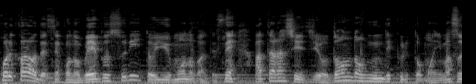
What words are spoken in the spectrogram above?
これからはですね、この Web3 というものがですね、新しい自由をどんどん生んでくると思います。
